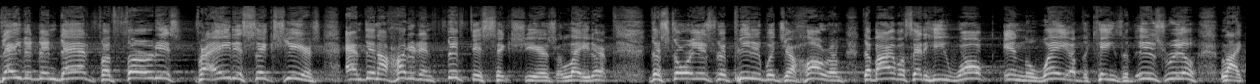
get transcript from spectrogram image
David been dead for 30, for 86 years, and then 156 years later, the story is repeated with Jehoram. The Bible said he walked in the way of the kings of Israel like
